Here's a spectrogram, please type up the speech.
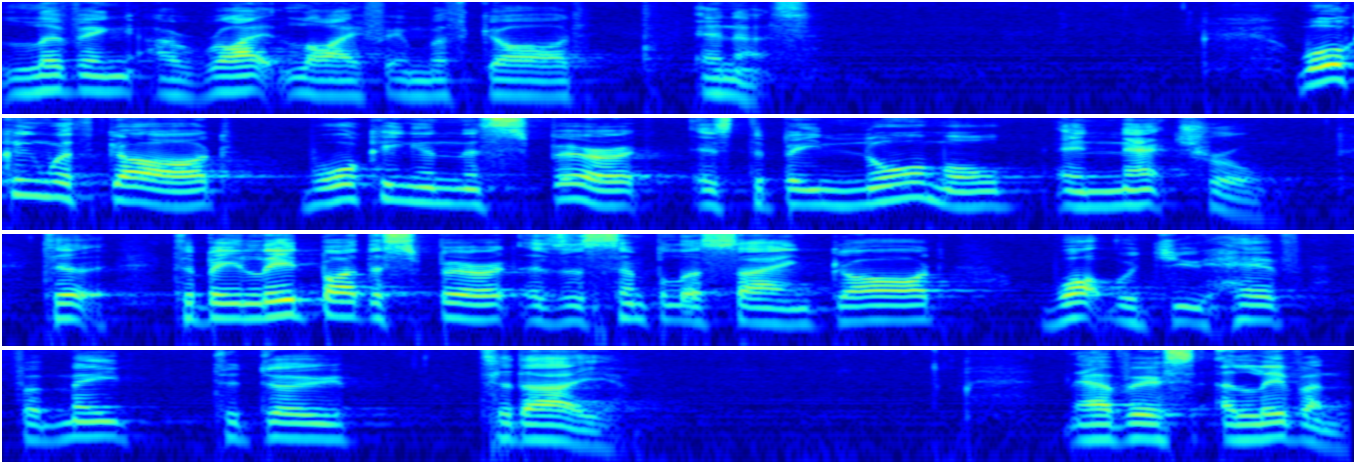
living a right life and with God in it. Walking with God, walking in the Spirit, is to be normal and natural. To, to be led by the Spirit is as simple as saying, God, what would you have for me to do today? Now, verse 11.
